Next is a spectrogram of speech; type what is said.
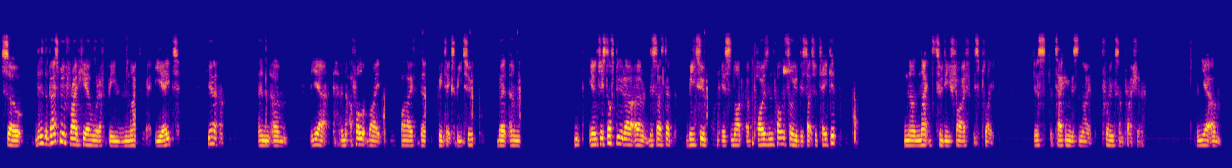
So this the best move right here would have been knight to e8 here, and um, yeah, and followed by e5, then queen takes b2. But um, you know, Krzysztof Duda uh, decides that b2 pawn is not a poison pawn, so he decides to take it. Now knight to d5 is played just attacking this knight, putting some pressure. And yeah, um,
